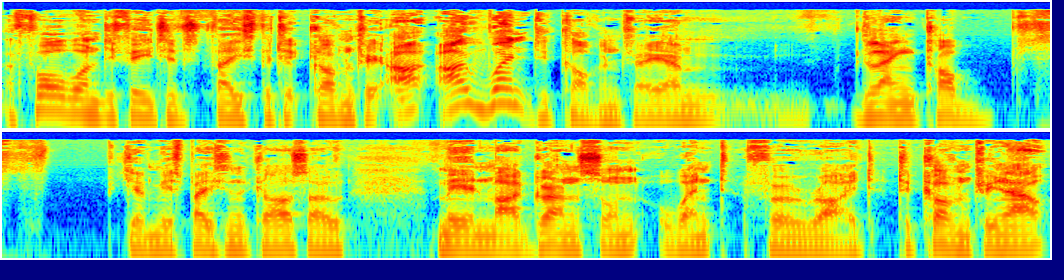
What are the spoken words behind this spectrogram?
a 4 1 defeat of Facefit at Coventry. I, I, went to Coventry. Um, Glenn Cobb gave me a space in the car, so me and my grandson went for a ride to Coventry. Now,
